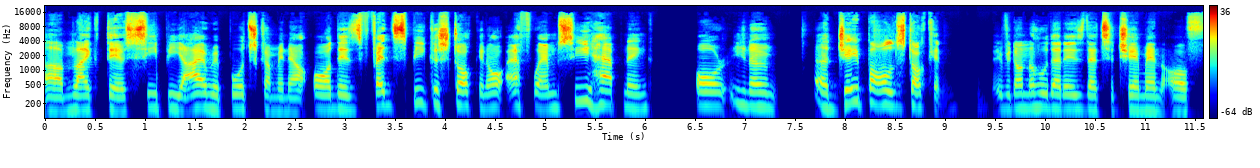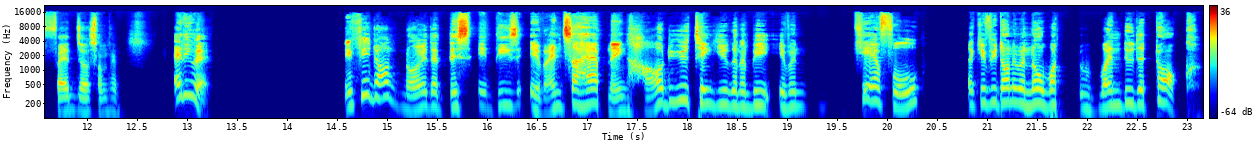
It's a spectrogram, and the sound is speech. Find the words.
um, like there's CPI reports coming out, or there's Fed speakers talking, or FOMC happening, or you know, uh, Jay Powell's talking. If you don't know who that is, that's the chairman of Feds or something. Anyway, if you don't know that this these events are happening, how do you think you're gonna be even careful? Like if you don't even know what when do they talk,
